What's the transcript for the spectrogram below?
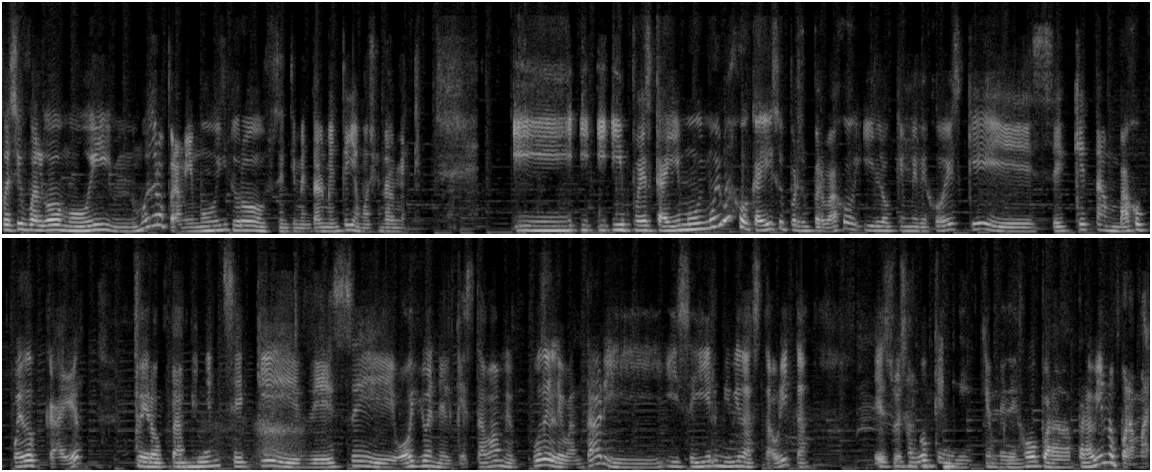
pues sí fue algo muy, muy duro para mí, muy duro sentimentalmente y emocionalmente. Y, y, y, y, pues caí muy, muy bajo, caí súper, súper bajo. Y lo que me dejó es que sé qué tan bajo puedo caer, pero también sé que de ese hoyo en el que estaba me pude levantar y, y seguir mi vida hasta ahorita. Eso es algo que, que me dejó para, para bien o para mal.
